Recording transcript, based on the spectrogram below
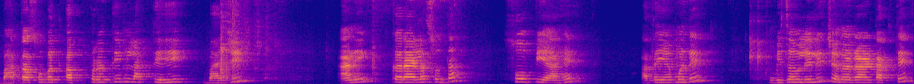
भातासोबत अप्रतिम लागते ही भाजी आणि करायला सुद्धा सोपी आहे. आता यामध्ये भिजवलेली चणा डाळ टाकते.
